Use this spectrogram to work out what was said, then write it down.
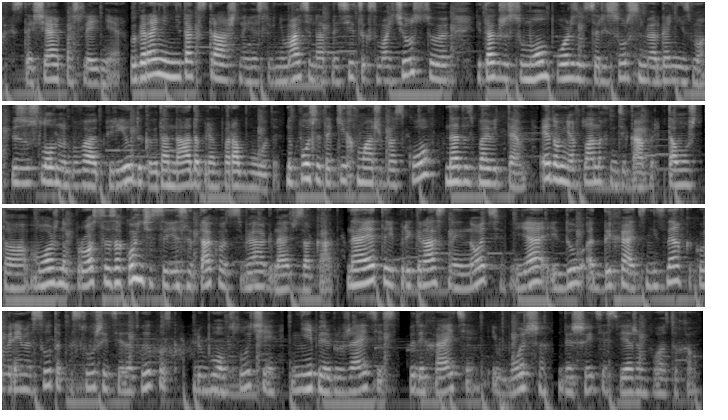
запасах истощая последнее. Выгорание не так страшно, если внимательно относиться к самочувствию и также с умом пользоваться ресурсами организма. Безусловно, бывают периоды, когда надо прям поработать. Но после таких марш-бросков надо сбавить темп. Это у меня в планах на декабрь, потому что можно просто закончиться, если так вот себя гнать в закат. На этой прекрасной ноте я иду отдыхать. Не знаю, в какое время суток вы слушаете этот выпуск. В любом случае, не перегружайтесь, выдыхайте и больше дышите свежим воздухом.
